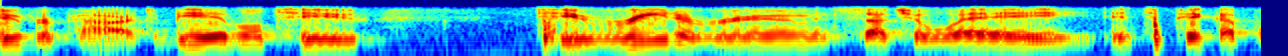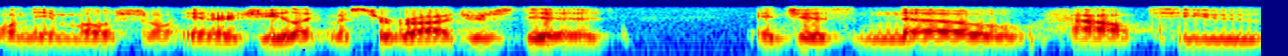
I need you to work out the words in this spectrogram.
superpower. To be able to to read a room in such a way to pick up on the emotional energy, like Mr. Rogers did, and just know how to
